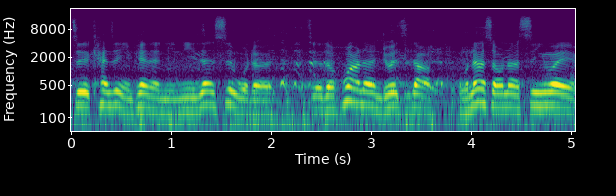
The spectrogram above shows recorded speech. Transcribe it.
这看这影片的你，你认识我的的话呢，你就会知道，我那时候呢是因为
